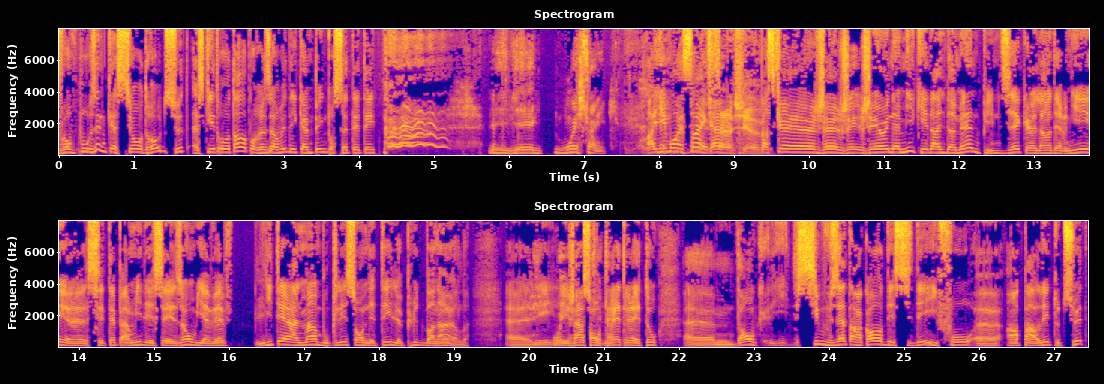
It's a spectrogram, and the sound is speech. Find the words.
je vais vous poser une question drôle de suite. Est-ce qu'il est trop tard pour réserver des campings pour cet été? il est moins 5. Ah, il est moins 5, hein? Parce que j'ai un ami qui est dans le domaine, puis il me disait que l'an dernier, euh, c'était parmi les saisons où il y avait littéralement boucler son été le plus de bonheur. Euh, les, gens sont très très tôt. Euh, donc, si vous êtes encore décidé, il faut euh, en parler tout de suite.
